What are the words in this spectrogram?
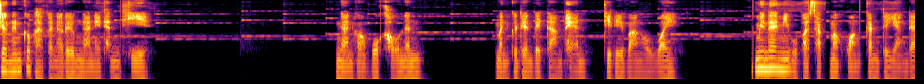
จากนั้นก็พากันเริ่มงานในทันที งานของพวกเขานั้น มันก็เดินไปตามแผนที่ได้วางเอาไว้ ไม่ได้มีอุปสรรคมาขวางกันแต่อย่างใด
